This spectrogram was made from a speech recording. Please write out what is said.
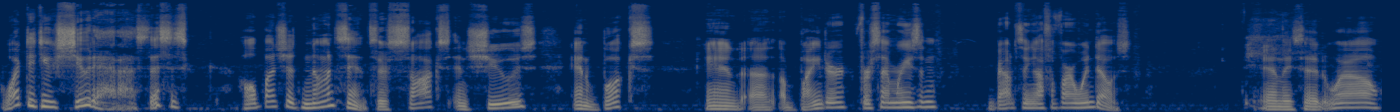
What did you shoot at us? This is a whole bunch of nonsense. There's socks and shoes and books and uh, a binder for some reason bouncing off of our windows. And they said, Well,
